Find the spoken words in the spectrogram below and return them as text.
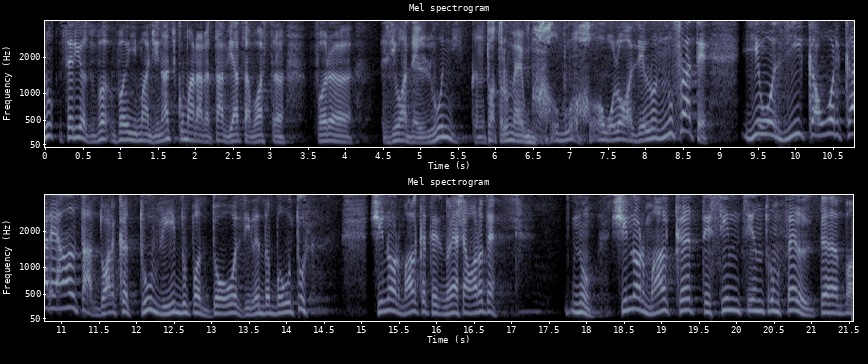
Nu, serios, vă, vă imaginați cum ar arăta viața voastră fără ziua de luni, când toată lumea e o azi e luni? Nu, frate, e o zi ca oricare alta, doar că tu vii după două zile de băutură. Și normal că te... Nu așa, Marote? Nu. Și normal că te simți într-un fel. Te, uh,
